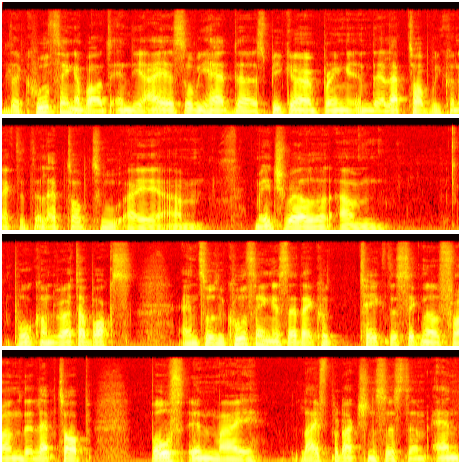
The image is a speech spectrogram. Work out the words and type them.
the cool thing about NDI is, so we had the speaker bring in their laptop, we connected the laptop to a um, Magewell um, Pro converter box. And so the cool thing is that I could take the signal from the laptop both in my live production system and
